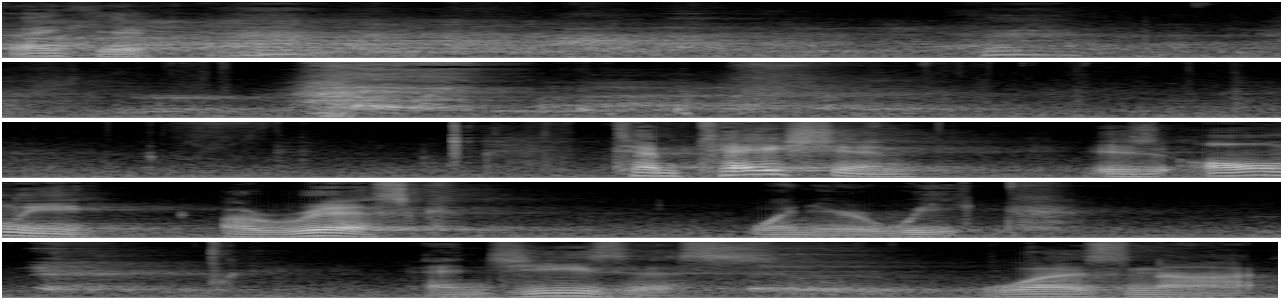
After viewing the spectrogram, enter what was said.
Thank you. Temptation is only a risk when you're weak. And Jesus was not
